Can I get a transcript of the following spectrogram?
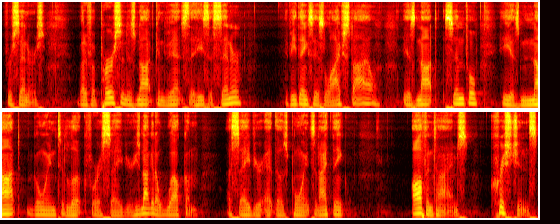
for sinners. But if a person is not convinced that he's a sinner, if he thinks his lifestyle is not sinful, he is not going to look for a Savior. He's not going to welcome a Savior at those points. And I think oftentimes Christians,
